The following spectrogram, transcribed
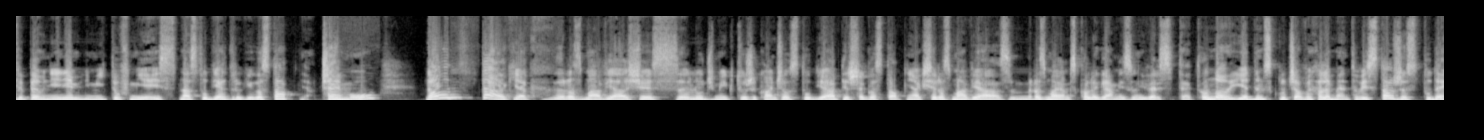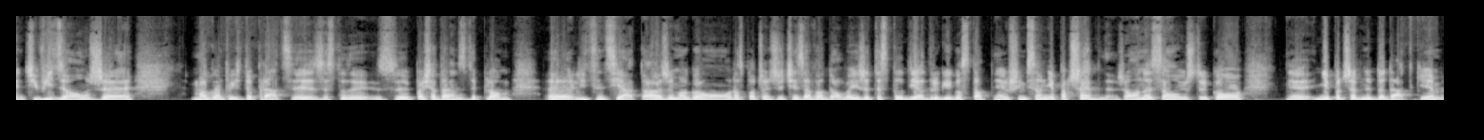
wypełnieniem limitów miejsc na studiach drugiego stopnia. Czemu? No tak, jak rozmawia się z ludźmi, którzy kończą studia pierwszego stopnia, jak się rozmawia, rozmawiam z kolegami z uniwersytetu, no jednym z kluczowych elementów jest to, że studenci widzą, że mogą pójść do pracy, ze studi- z, posiadając dyplom e, licencjata, że mogą rozpocząć życie zawodowe i że te studia drugiego stopnia już im są niepotrzebne, że one są już tylko E, niepotrzebnym dodatkiem,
